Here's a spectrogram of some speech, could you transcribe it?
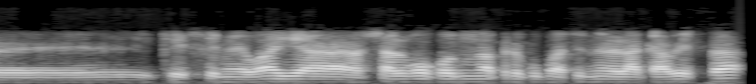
eh, que se me vaya, salgo con una preocupación en la cabeza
